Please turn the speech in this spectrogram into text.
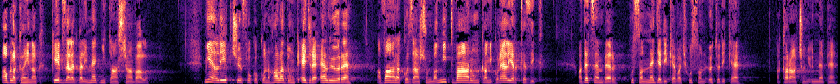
ablakainak képzeletbeli megnyitásával. Milyen lépcsőfokokon haladunk egyre előre a várakozásunkban. Mit várunk, amikor elérkezik a december 24-e vagy 25-e a karácsony ünnepe?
